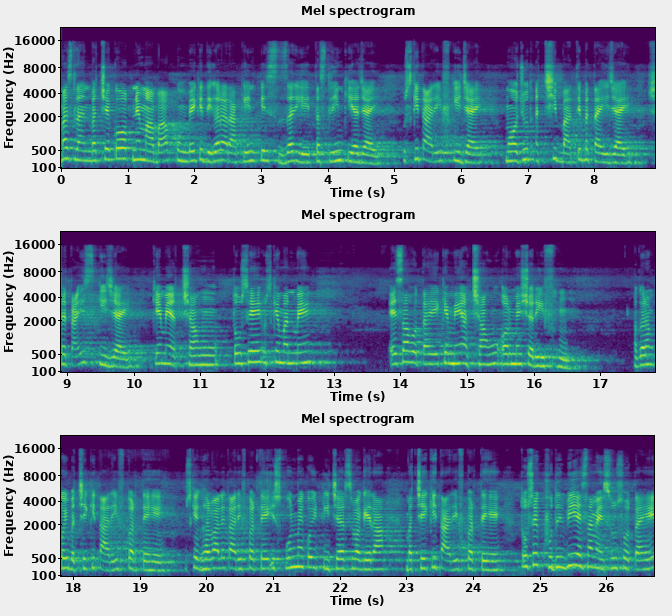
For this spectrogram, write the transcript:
मसलन, बच्चे को अपने माँ बाप कुंबे के दिगर अरकान के ज़रिए तस्लीम किया जाए, उसकी तारीफ़ की जाए, मौजूद अच्छी बातें बताई जाए, शताइश की जाए कि मैं अच्छा हूँ तो उसे, उसके मन में ऐसा होता है कि मैं अच्छा हूँ और मैं शरीफ हूँ। अगर हम कोई बच्चे की तारीफ़ करते हैं, उसके घर वाले तारीफ़ करते हैं, स्कूल में कोई टीचर्स वगैरह बच्चे की तारीफ़ करते हैं तो उसे खुद भी ऐसा महसूस होता है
